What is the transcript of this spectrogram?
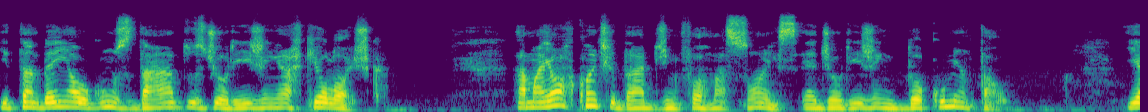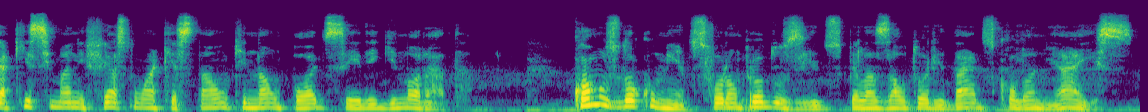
e também alguns dados de origem arqueológica. A maior quantidade de informações é de origem documental. E aqui se manifesta uma questão que não pode ser ignorada. Como os documentos foram produzidos pelas autoridades coloniais,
